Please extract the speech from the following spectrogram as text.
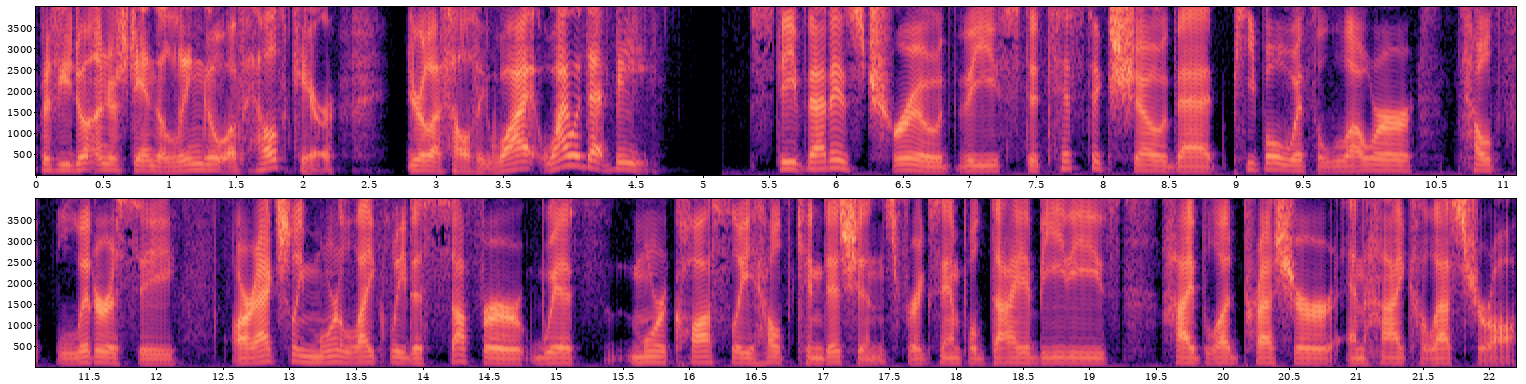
but if you don't understand the lingo of healthcare, you're less healthy. Why? Why would that be? Steve, that is true. The statistics show that people with lower health literacy are actually more likely to suffer with more costly health conditions, for example, diabetes, high blood pressure, and high cholesterol.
